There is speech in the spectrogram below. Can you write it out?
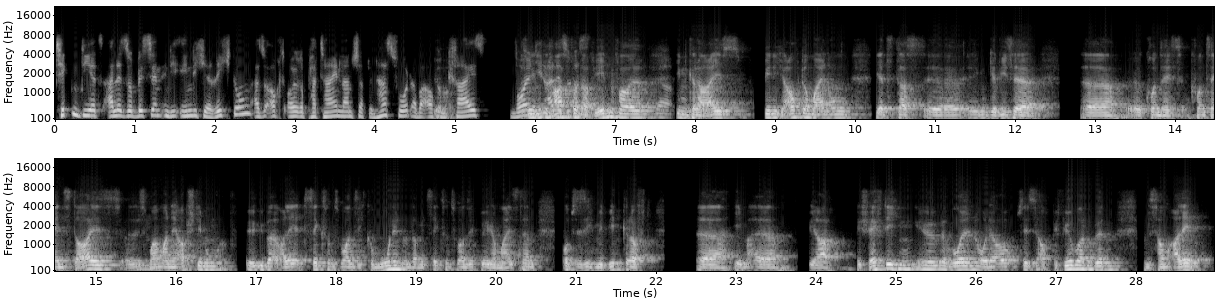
ticken die jetzt alle so ein bisschen in die ähnliche Richtung? Also auch eure Parteienlandschaft in Haßfurt, aber auch ja. im Kreis. Wollen also die alle Haßfurt auf jeden Fall, ja. im Kreis bin ich auch der Meinung, jetzt, dass äh, eben gewisser äh, Konsens, Konsens, da ist. Also es war mal eine Abstimmung über alle 26 Kommunen und damit 26 Bürgermeistern, ob sie sich mit Windkraft äh, eben äh, ja, beschäftigen äh, wollen oder ob sie es auch befürworten würden. Und es haben alle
